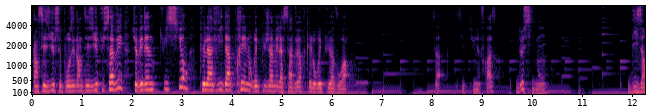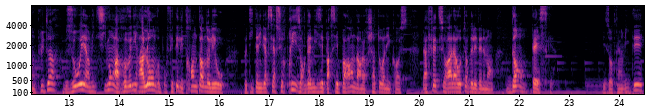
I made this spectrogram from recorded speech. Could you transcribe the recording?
quand ses yeux se posaient dans tes yeux, tu savais, tu avais l'intuition que la vie d'après n'aurait plus jamais la saveur qu'elle aurait pu avoir. Ça, c'est une phrase de Simon. Dix ans plus tard, Zoé invite Simon à revenir à Londres pour fêter les 30 ans de Léo. Petit anniversaire surprise organisé par ses parents dans leur château en Écosse. La fête sera à la hauteur de l'événement. Dantesque. Les autres invités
